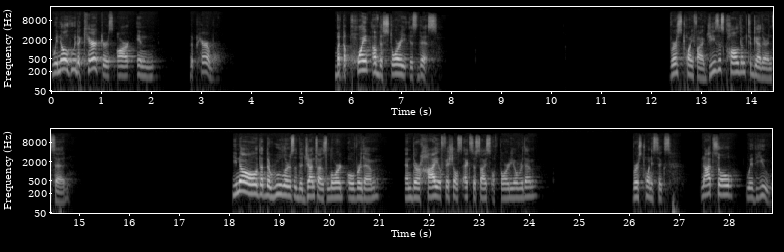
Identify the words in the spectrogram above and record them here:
We know who the characters are in the parable. But the point of the story is this. Verse 25 Jesus called them together and said, You know that the rulers of the Gentiles lord over them, and their high officials exercise authority over them. Verse 26 Not so with you,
